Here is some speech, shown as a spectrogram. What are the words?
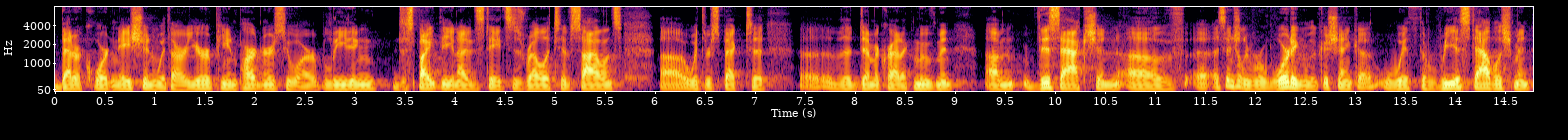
better coordination with our European partners who are leading, despite the United States' relative silence uh, with respect to uh, the democratic movement. Um, this action of uh, essentially rewarding Lukashenko with the reestablishment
